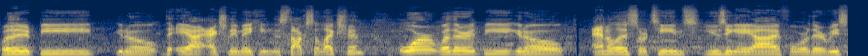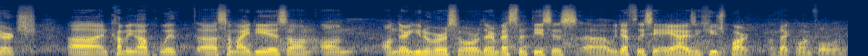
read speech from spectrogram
whether it be you know the AI actually making the stock selection, or whether it be you know analysts or teams using AI for their research uh, and coming up with uh, some ideas on, on, on their universe or their investment thesis. Uh, we definitely see AI as a huge part of that going forward.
